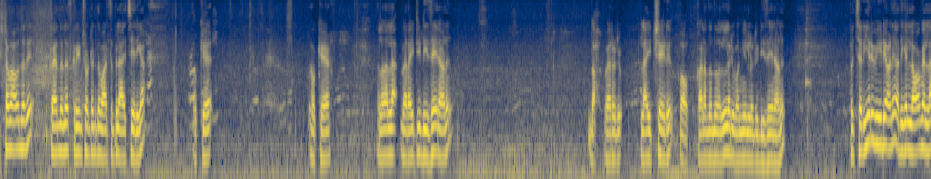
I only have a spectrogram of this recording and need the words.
ഇഷ്ടമാവുന്നത് വേഗം തന്നെ സ്ക്രീൻഷോട്ട് എടുത്ത് വാട്സപ്പിൽ അയച്ചു തരിക. ഓക്കെ ഓക്കെ നല്ല നല്ല വെറൈറ്റി ഡിസൈനാണ് ഇതാ വേറൊരു ലൈറ്റ് ഷെയ്ഡ് വാവ് കാണാൻ തന്നെ നല്ലൊരു ഭംഗിയുള്ളൊരു ഡിസൈനാണ് അപ്പോൾ ചെറിയൊരു വീഡിയോ ആണ് അധികം ലോങ് അല്ല.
